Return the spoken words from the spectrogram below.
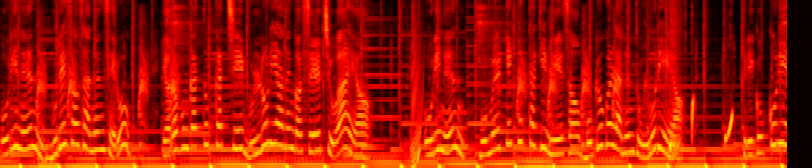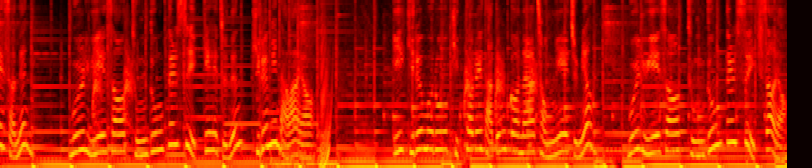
우리는 물에서 사는 새로 여러분과 똑같이 물놀이 하는 것을 좋아해요. 우리는 몸을 깨끗하기 위해서 목욕을 하는 동물이에요. 그리고 꼬리에서는 물 위에서 둥둥 뜰 수 있게 해주는 기름이 나와요. 이 기름으로 깃털을 다듬거나 정리해주면 물 위에서 둥둥 뜰 수 있어요.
